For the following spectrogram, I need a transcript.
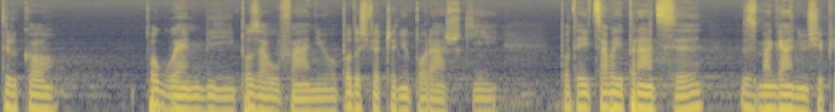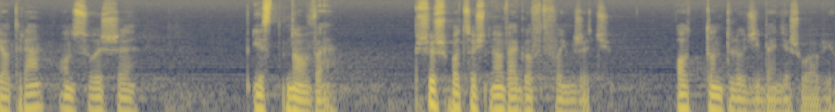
tylko po głębi, po zaufaniu, po doświadczeniu porażki, po tej całej pracy, zmaganiu się Piotra, on słyszy: Jest nowe. Przyszło coś nowego w Twoim życiu. Odtąd ludzi będziesz łowił.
